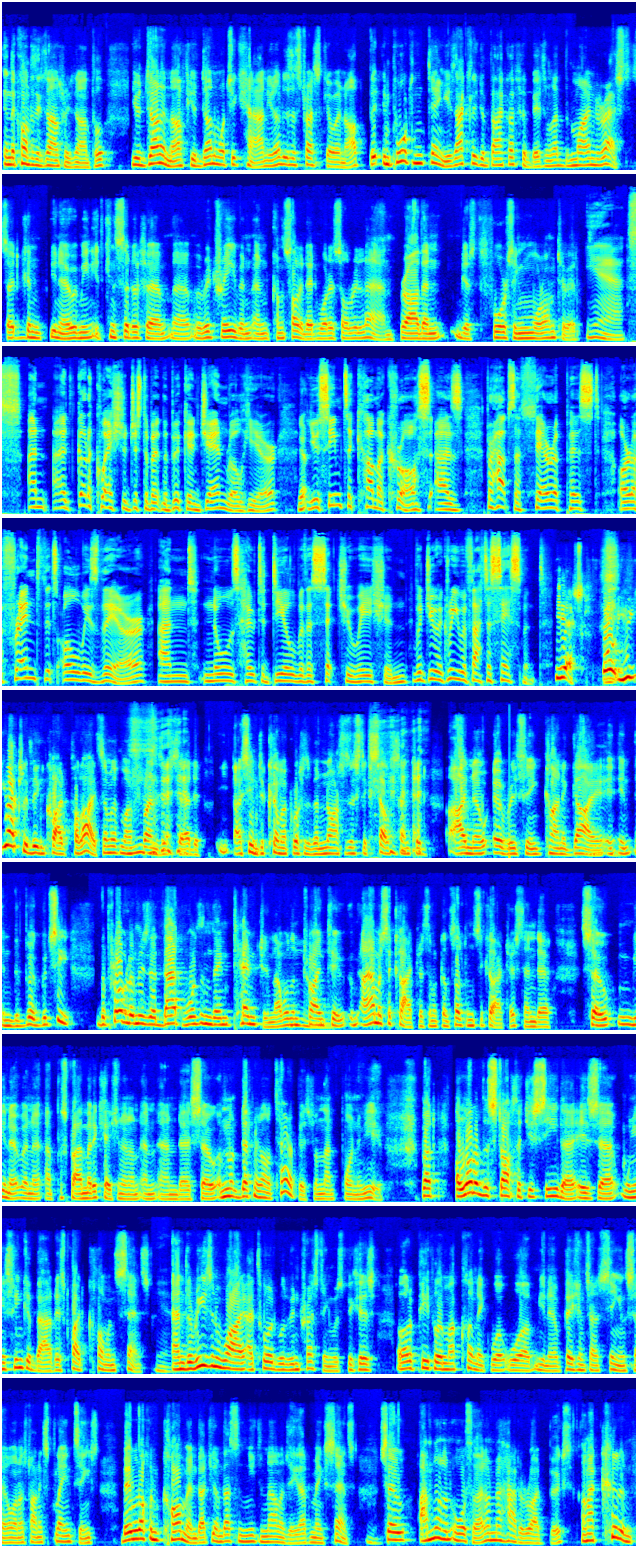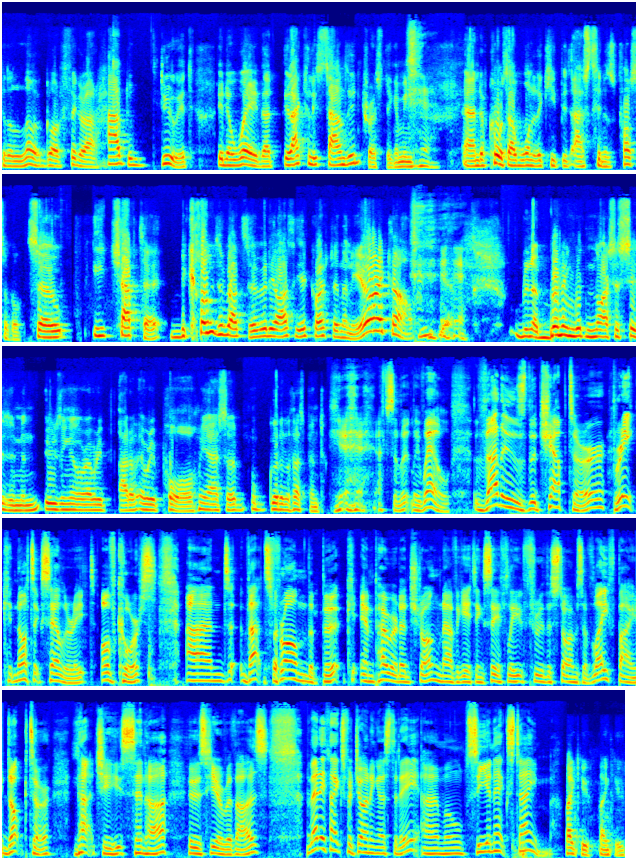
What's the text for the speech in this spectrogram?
in the context exams, for example, you've done enough, you've done what you can. You know there's a stress going up. The important thing is actually to back off a bit and let the mind rest, so it can, you know, I mean, it can sort of um, uh, retrieve and, and consolidate what it's already learned, rather than just forcing more onto it. Yeah. And I've got a question just about the book in general here. You seem to come across as perhaps a therapist or a friend that's always there and knows how to deal with a situation. Would you agree with that assessment? Yes. Well, you, you actually been quite polite. Some of my friends have said I seem to come across as a narcissistic, self centered, I know everything kind of guy in, in the book. But see, the problem is that that wasn't the intention. I wasn't trying to. I am a psychiatrist. I'm a consultant psychiatrist, and uh, so you know, and uh, I prescribe medication, and and and uh, so I'm not definitely not a therapist from that point of view. But a lot of the stuff that you see there is, uh, when you think about it, is quite common sense. Yeah. And the reason why I thought it would be interesting was because a lot of people in my clinic were, were you know, patients I was seeing and so on. I was trying to explain things. They would often comment that, you know, that's a neat analogy. That makes sense. Hmm. So I'm not an author. I don't know how to write books. And I couldn't, for the love of God, figure out how to do it in a way that it actually sounds interesting. I mean, and of course, I wanted to keep it as thin as possible. So each chapter becomes about somebody asking a question, and here I come. Yeah. You know, brimming with narcissism and oozing over every, out of every pore. Yeah, so good assessment. Yeah, absolutely. Well, that is the chapter Brake, Not Accelerate, of course. And that's from the book Empowered and Strong Navigating Safely Through the Storms of Life by Dr. Nachi Sinha, who's here with us. Many thanks for joining us today, and we'll see you next time. Thank you. Thank you.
